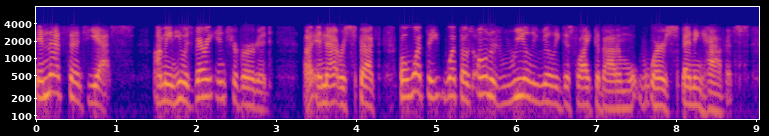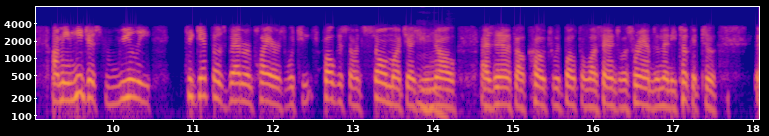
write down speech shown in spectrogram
In that sense, yes. I mean, he was very introverted uh, in that respect. But what the what those owners really really disliked about him were his spending habits. I mean, he just really to get those veteran players, which he focused on so much, as you mm-hmm. know, as an NFL coach with both the Los Angeles Rams, and then he took it to uh,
